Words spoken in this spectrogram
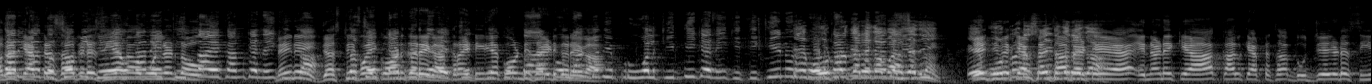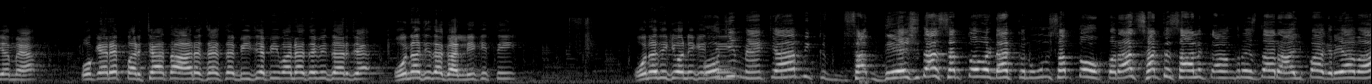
ਅਗਰ ਕੈਪਟਨ ਸਾਹਿਬ ਜਿਹੜੇ ਸੀਐਮ ਉਹ ਬੋਲਣ ਤਾਂ ਕੀਤਾ ਇਹ ਕੰਮ ਕਿ ਨਹੀਂ ਨਹੀਂ ਜਸਟੀਫਾਈ ਕੌਣ ਦੇ ਕਰੇਗਾ? ਕ੍ਰਾਈਟੇਰੀਆ ਕੌਣ ਡਿਸਾਈਡ ਕਰੇਗਾ? ਦੀ ਅਪਰੂਵਲ ਕੀਤੀ ਕਿ ਨਹੀਂ ਕੀਤੀ? ਕੀ ਇਹਨੂੰ ਇਹ ਰਿਪੋਰਟ ਕਰਕੇ ਕਰੇਗਾ ਬਾਲੀਆ ਜਾ। ਜੀ। ਇਹ ਜਿਵੇਂ ਕੈਪਟਨ ਸਾਹਿਬ। ਬੈਠੇ ਹੈ ਇਹਨਾਂ ਨੇ ਕਿਹਾ ਕੱਲ ਕੈਪਟਨ ਸਾਹਿਬ ਦੂਜੇ ਜਿਹੜੇ ਸੀਐਮ ਹੈ ਉਹ ਕਹਿ ਰਹੇ ਪਰਚਾ ਤਾਂ ਆਰਐਸਐਸ ਤੇ ਬੀਜੇਪੀ ਵਾਲਿਆਂ ਤੇ ਵੀ ਦਰਜ ਹੈ। ਉਹਨਾਂ ਦੀ ਤਾਂ ਗੱਲ ਨਹੀਂ ਕੀਤੀ। ਉਹਨਾਂ ਦੀ ਕਿਉਂ ਨਹੀਂ ਉਹ ਜੀ ਕੀਤੀ ਮੈਂ ਕਿਹਾ ਵੀ ਦੇਸ਼ ਦਾ ਸਭ ਤੋਂ ਵੱਡਾ ਕਾਨੂੰਨ ਸਭ ਤੋਂ ਉੱਪਰ ਆ। 60 ਸਾਲ ਕਾਂਗਰਸ ਦਾ ਰਾਜ ਭਾਗ ਰਿਹਾ ਵਾ।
